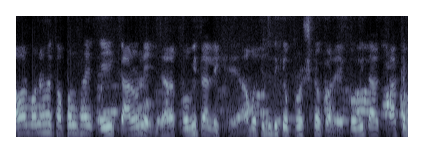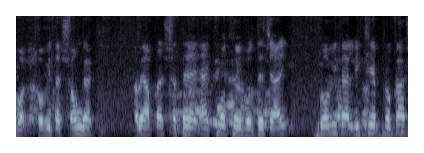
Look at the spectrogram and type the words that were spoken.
আমার মনে হয় তপন ভাই এই কারণেই যারা কবিতা লিখে আমাকে যদি কেউ প্রশ্ন করে কবিতা কাকে বলে কবিতার সংজ্ঞা কি? আমি আপনার সাথে একমত হয়ে বলতে চাই কবিতা লিখে প্রকাশ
